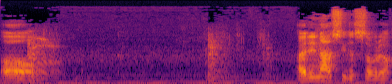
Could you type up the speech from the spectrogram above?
Oh. I did not see the soda.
